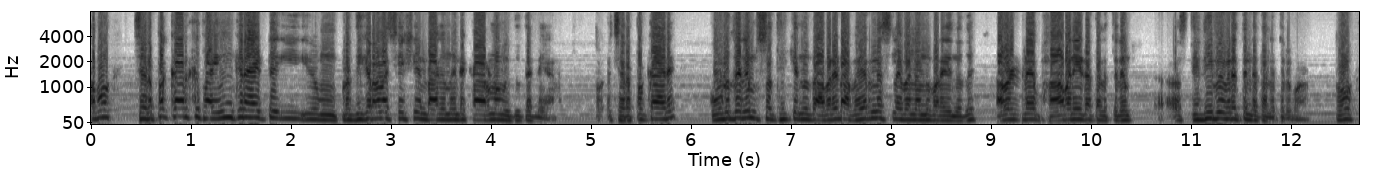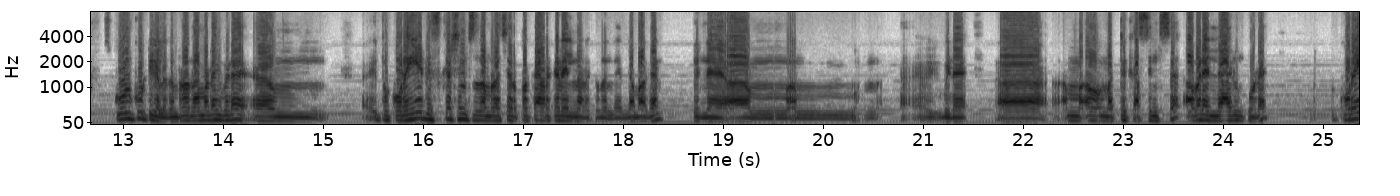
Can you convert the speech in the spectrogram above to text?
അപ്പോ ചെറുപ്പക്കാർക്ക് ഭയങ്കരമായിട്ട് ഈ പ്രതികരണശേഷി ഉണ്ടാകുന്നതിന്റെ കാരണം ഇത് തന്നെയാണ്. ചെറുപ്പക്കാര് കൂടുതലും ശ്രദ്ധിക്കുന്നത് അവരുടെ അവയർനെസ് ലെവൽ എന്ന് പറയുന്നത് അവരുടെ ഭാവനയുടെ തലത്തിലും സ്ഥിതി വിവരത്തിന്റെ തലത്തിലുമാണ്. ഇപ്പോ സ്കൂൾ കുട്ടികൾ നമ്മുടെ നമ്മുടെ ഇവിടെ ഇപ്പൊ കുറേ ഡിസ്കഷൻസ് നമ്മുടെ ചെറുപ്പക്കാർക്കിടയിൽ നടക്കുന്നുണ്ട്. എന്റെ മകൻ പിന്നെ ഇവിടെ മറ്റ് കസിൻസ് അവരെല്ലാരും കൂടെ കുറെ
